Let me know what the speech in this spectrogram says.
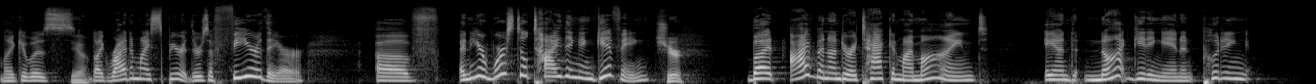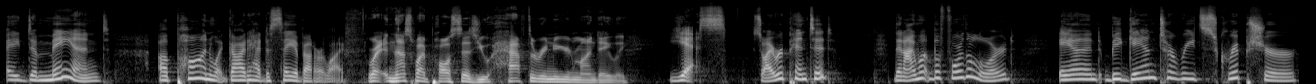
Like it was Yeah. like right in my spirit. There's a fear there of, and here we're still tithing and giving, Sure. but I've been under attack in my mind and not getting in and putting a demand upon what God had to say about our life. Right. And that's why Paul says you have to renew your mind daily. Yes. So I repented. Then I went before the Lord and began to read scripture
